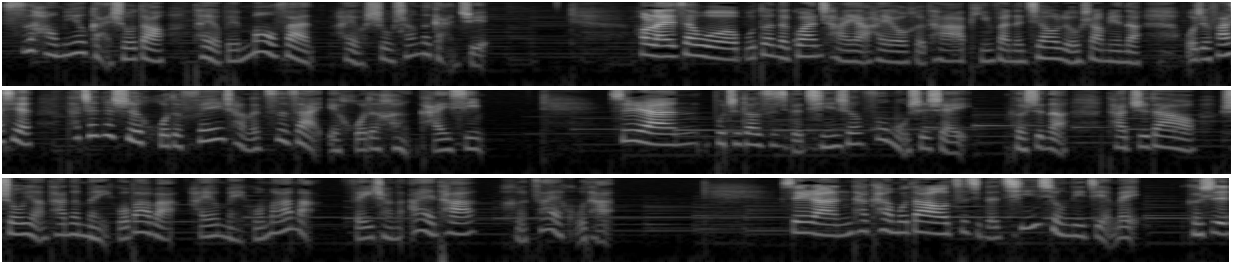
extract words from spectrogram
丝毫没有感受到她有被冒犯还有受伤的感觉。后来在我不断的观察呀，还有和她频繁的交流上面呢，我就发现她真的是活得非常的自在，也活得很开心。虽然不知道自己的亲生父母是谁。可是呢，他知道收养他的美国爸爸还有美国妈妈非常的爱他和在乎他。虽然他看不到自己的亲兄弟姐妹，可是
